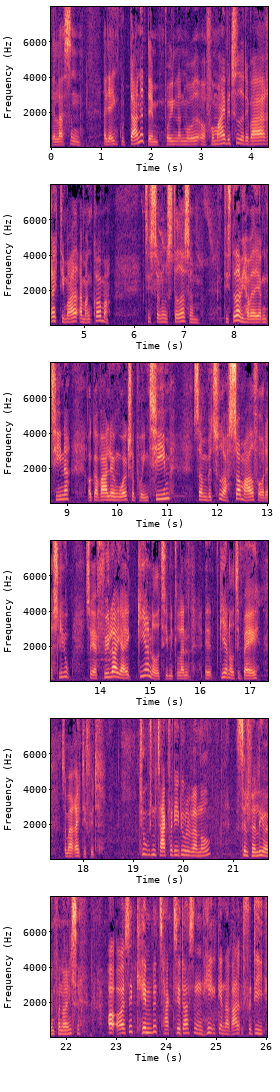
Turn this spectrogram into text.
eller sådan, at jeg ikke kunne danne dem på en eller anden måde. Og for mig betyder det bare rigtig meget, at man kommer til sådan nogle steder, som de steder, vi har været i Argentina, og gør bare lave en workshop på en team, som betyder så meget for deres liv. Så jeg føler, at jeg giver noget til mit land, øh, giver noget tilbage, som er rigtig fedt. Tusind tak, fordi du vil være med. Selvfølgelig og en fornøjelse. Og også kæmpe tak til dig sådan helt generelt, fordi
